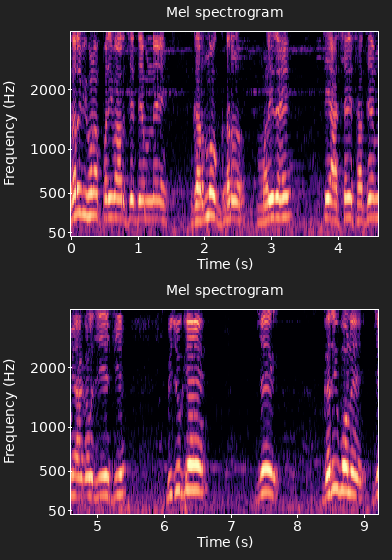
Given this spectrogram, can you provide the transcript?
ઘર વિહોણા પરિવાર છે, તેમને ઘરનો ઘર મળી રહે. તે આશય સાથે અમે આગળ જઈએ છીએ. બીજું કે જે ગરીબોને જે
